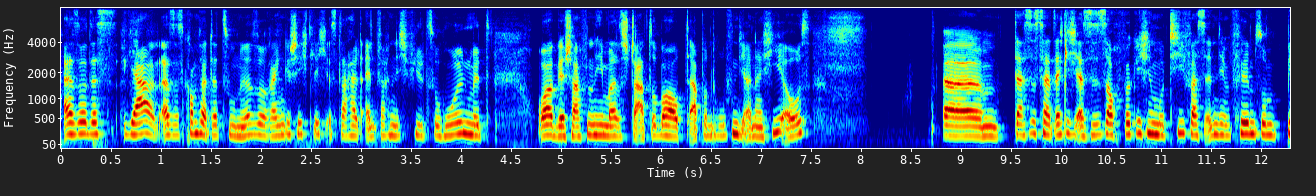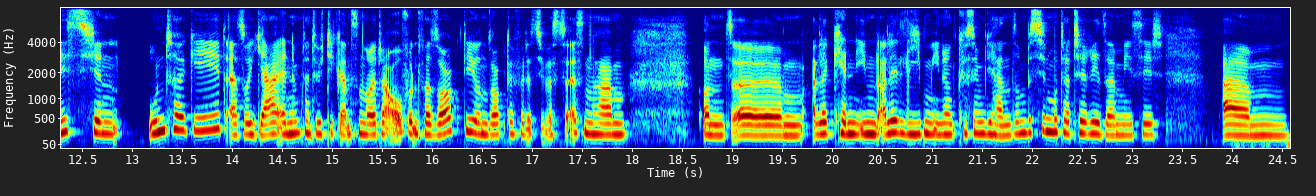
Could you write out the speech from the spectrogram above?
also das, ja, also es kommt halt dazu, ne? So rein geschichtlich ist da halt einfach nicht viel zu holen mit, oh, wir schaffen hier mal das Staatsoberhaupt ab und rufen die Anarchie aus. Ähm, das ist tatsächlich, also es ist auch wirklich ein Motiv, was in dem Film so ein bisschen untergeht. Also ja, er nimmt natürlich die ganzen Leute auf und versorgt die und sorgt dafür, dass sie was zu essen haben. Und ähm, alle kennen ihn und alle lieben ihn und küssen ihm die Hand, so ein bisschen Mutter Teresa mäßig. Ähm,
